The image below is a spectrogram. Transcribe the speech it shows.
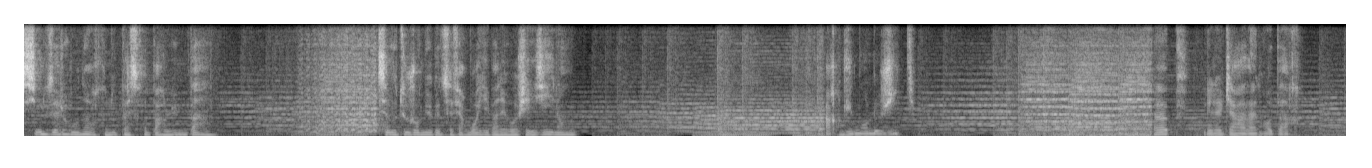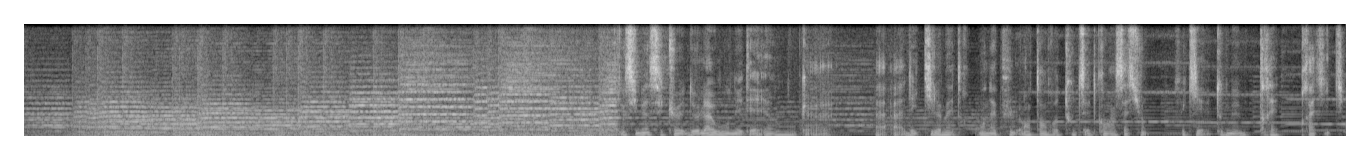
Si nous allons au nord, nous passerons par Lumba. Ça vaut toujours mieux que de se faire broyer par des rochers ici, non? Argument logique. Hop, et la caravane repart. Ce bien, c'est que de là où on était, hein, donc euh, à, à des kilomètres, on a pu entendre toute cette conversation, ce qui est tout de même très pratique.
